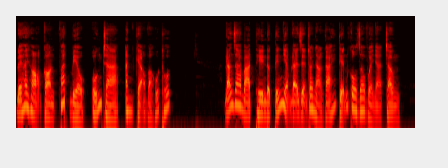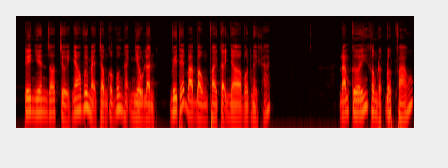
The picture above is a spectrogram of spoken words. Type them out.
để hai họ còn phát biểu, uống trà, ăn kẹo và hút thuốc. Đáng ra bà Thìn được tín nhiệm đại diện cho nhà gái tiễn cô dâu về nhà chồng. Tuy nhiên do chửi nhau với mẹ chồng của Vương Hạnh nhiều lần, vì thế bà Bồng phải cậy nhờ một người khác. Đám cưới không được đốt pháo,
